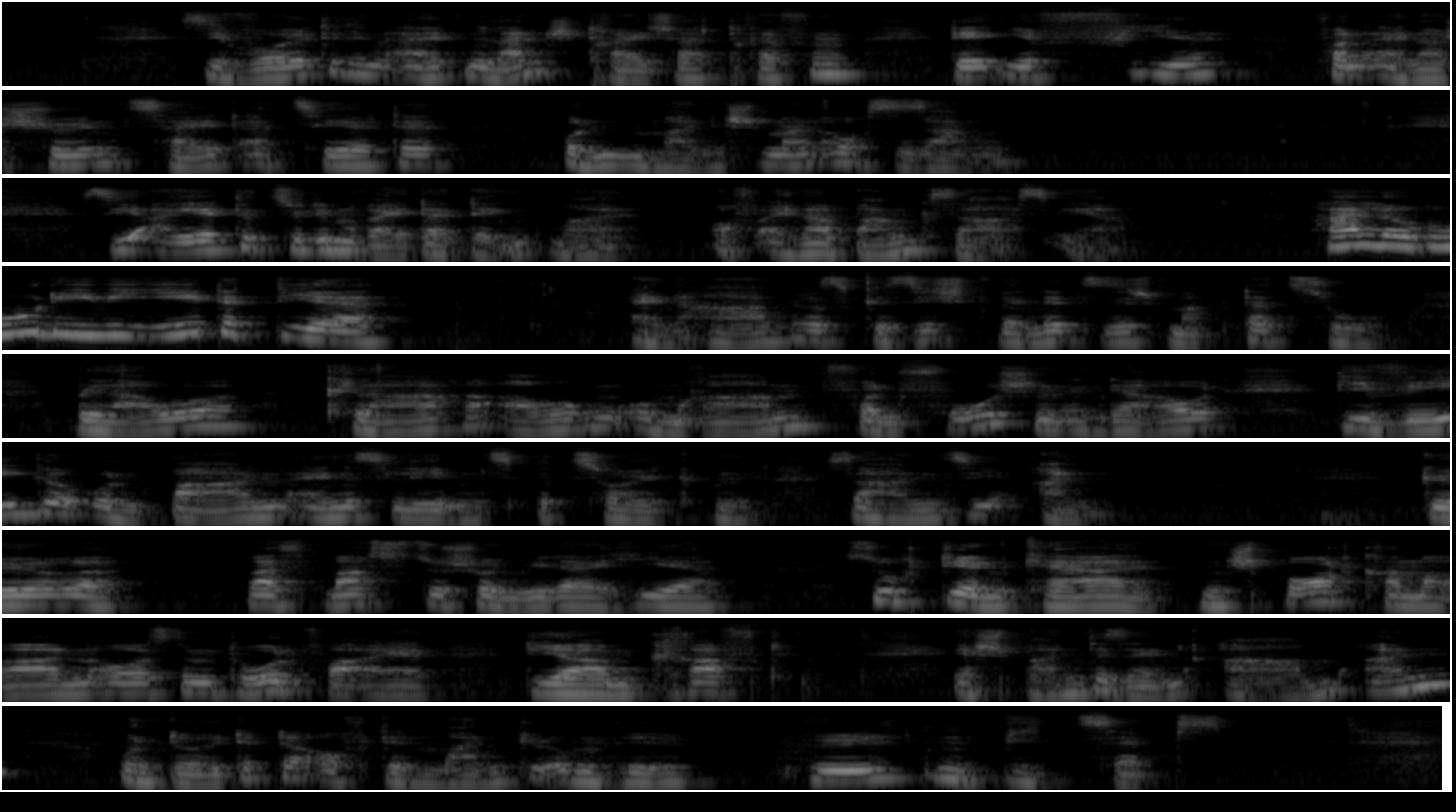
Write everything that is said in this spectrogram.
Sie wollte den alten Landstreicher treffen, der ihr viel von einer schönen Zeit erzählte und manchmal auch sang. Sie eilte zu dem Reiterdenkmal. Auf einer Bank saß er. Hallo Rudi, wie geht es dir? Ein hageres Gesicht wendete sich Magda zu. Blaue, klare Augen umrahmt von Furchen in der Haut, die Wege und Bahnen eines Lebens bezeugten, sahen sie an. Göre, was machst du schon wieder hier? Such dir einen Kerl, einen Sportkameraden aus dem Tonverein, die haben Kraft. Er spannte seinen Arm an und deutete auf den mantelumhüllten Bizeps.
